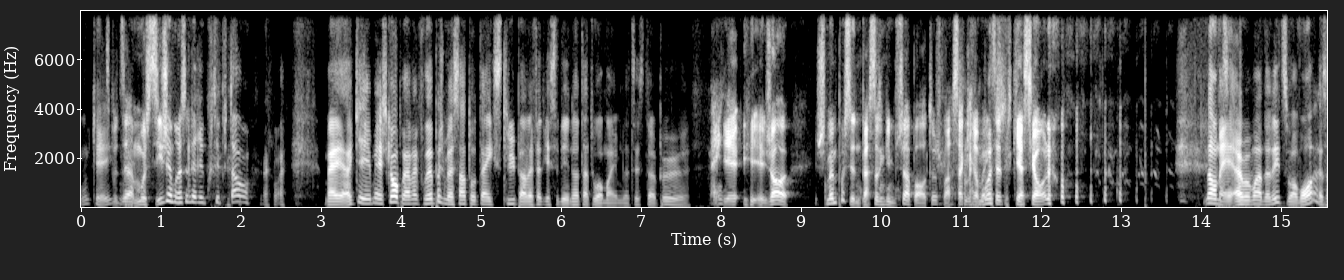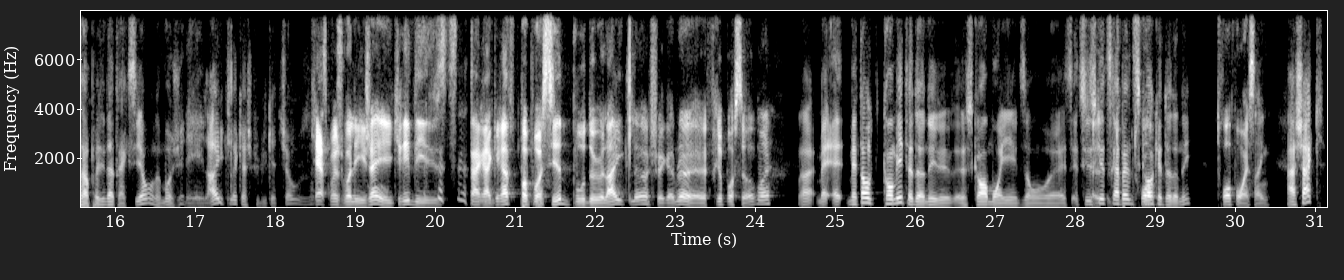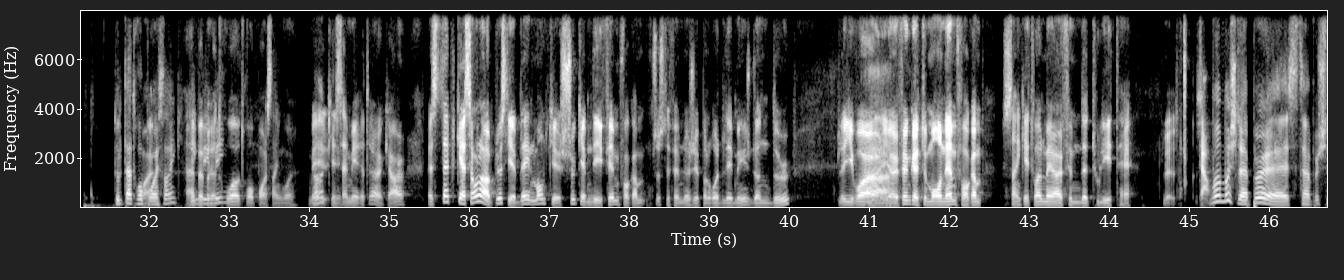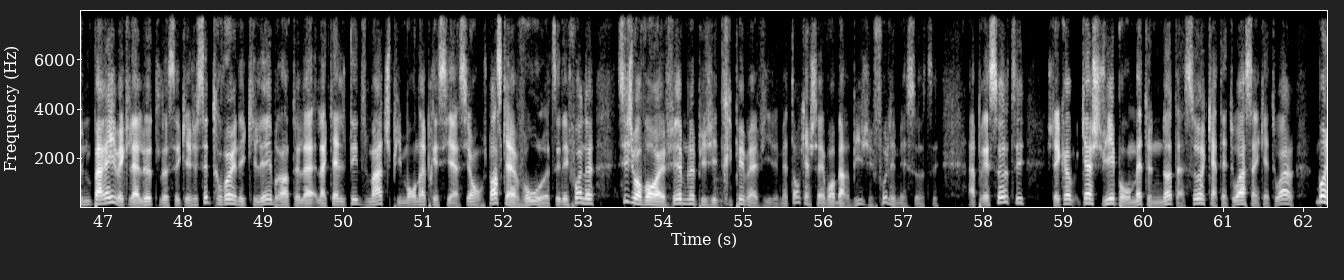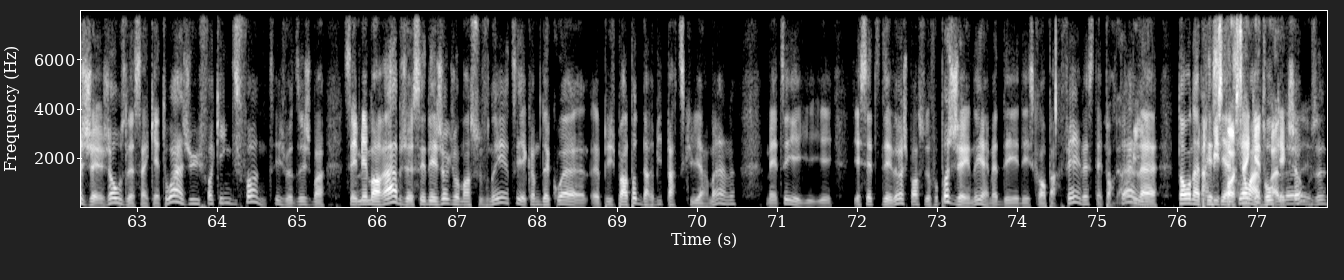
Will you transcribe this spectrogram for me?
Ok. Tu peux dire, moi aussi, j'aimerais ça les réécouter plus tard. Mais ok, mais je comprends. Il faudrait pas que je me sente autant exclu par le fait que c'est des notes à toi-même. C'est un peu. euh, Ben, il il genre, je sais même pas si c'est une personne qui me suit à part toi, je m'en sacre Moi, bien cette application-là. Non, mais à un moment donné, tu vas voir, ça va pas d'attraction. Moi, j'ai des likes là, quand je publie quelque chose. Qu'est-ce moi je vois les gens écrivent des paragraphes pas possibles pour deux likes là. Je fais comme là, euh, ferai pas ça, moi. Ouais, mais euh, mettons, combien t'as donné le, le score moyen, disons euh, Est-ce que tu te rappelles du score que t'as donné? 3.5. À chaque? Tout le temps 3.5 À peu près ding? 3, 3.5, ouais. Mais ça mériterait un cœur. Mais cette application-là, en plus, il y a plein de monde que je suis sûr qui aiment des films, font comme ça, ce film-là, j'ai pas le droit de l'aimer, je donne 2. Puis là, voient, Ah. il y a un film que tout le monde aime, ils font comme 5 étoiles, meilleur film de tous les temps. Moi, moi je suis un peu. euh, un peu. Je suis pareil avec la lutte. C'est que j'essaie de trouver un équilibre entre la, la qualité du match puis mon appréciation. Je pense qu'elle vaut. là, tu sais, des fois, là, si je vais voir un film là, puis j'ai trippé ma vie. là, mettons quand je suis allé voir Barbie, j'ai full aimé ça. tu sais. Après ça, tu sais, j'étais comme. Quand je viens pour mettre une note à ça, 4 étoiles, 5 étoiles, moi j'ose le 5 étoiles. J'ai eu fucking du fun. Je veux dire, je m'en- c'est mémorable. Je sais déjà que je vais m'en souvenir. Il y a comme de quoi. euh, puis je parle pas de Barbie particulièrement. là, mais il y, y a cette idée-là. Je pense qu'il ne faut pas se gêner à mettre des, des scores parfaits. C'est important. Barbie. la- ton appréciation, vaut quelque là. chose. hein.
